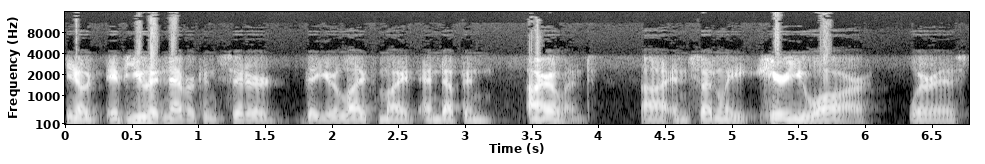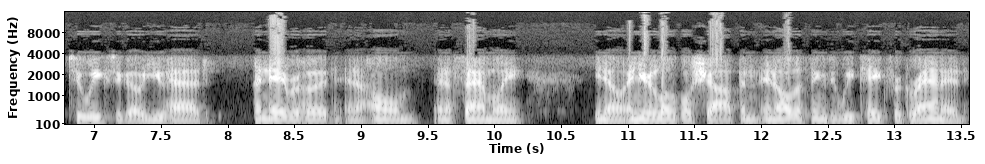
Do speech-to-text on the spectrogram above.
you know, if you had never considered that your life might end up in Ireland, uh, and suddenly here you are, whereas two weeks ago you had a neighborhood and a home and a family, you know, and your local shop and, and all the things that we take for granted,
